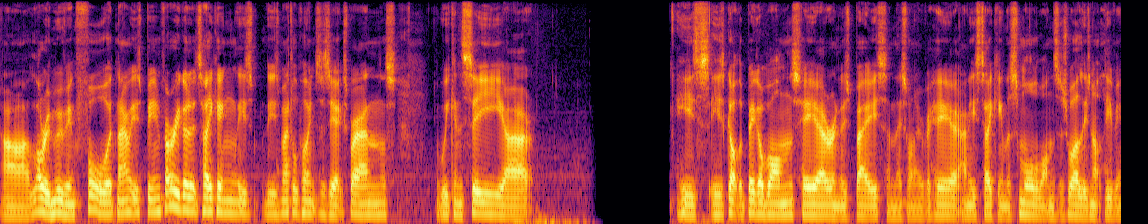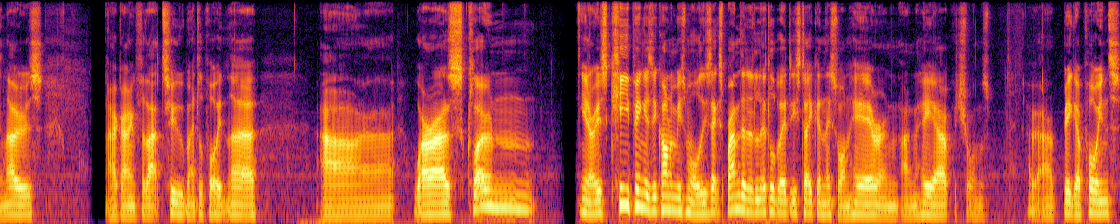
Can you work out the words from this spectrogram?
Uh, Laurie moving forward now. He's been very good at taking these these metal points as he expands. We can see uh, he's he's got the bigger ones here in his base and this one over here, and he's taking the smaller ones as well. He's not leaving those. Uh, going for that two metal point there. Uh, whereas Clone, you know, is keeping his economy small. He's expanded a little bit. He's taken this one here and, and here, which one's a, bigger points.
